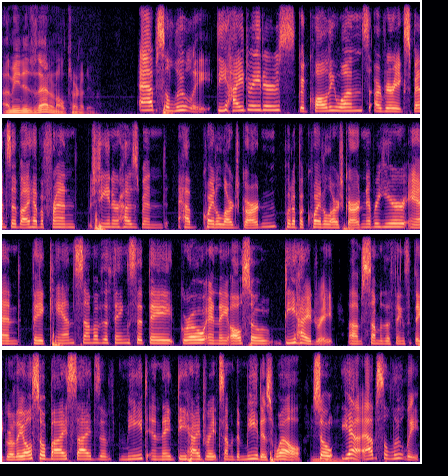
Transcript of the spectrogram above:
I mean, is that an alternative? Absolutely. Dehydrators, good quality ones, are very expensive. I have a friend, she and her husband have quite a large garden, put up a quite a large garden every year, and they can some of the things that they grow and they also dehydrate. Um, some of the things that they grow. They also buy sides of meat and they dehydrate some of the meat as well. So, yeah, absolutely.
